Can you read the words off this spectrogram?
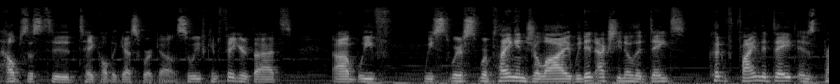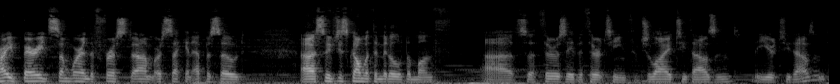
helps us to take all the guesswork out. So we've configured that. Um, we've we, we're, we're playing in July. We didn't actually know the date. Couldn't find the date. Is probably buried somewhere in the first um, or second episode. Uh, so we've just gone with the middle of the month. Uh, so Thursday, the thirteenth of July, two thousand, the year two thousand,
